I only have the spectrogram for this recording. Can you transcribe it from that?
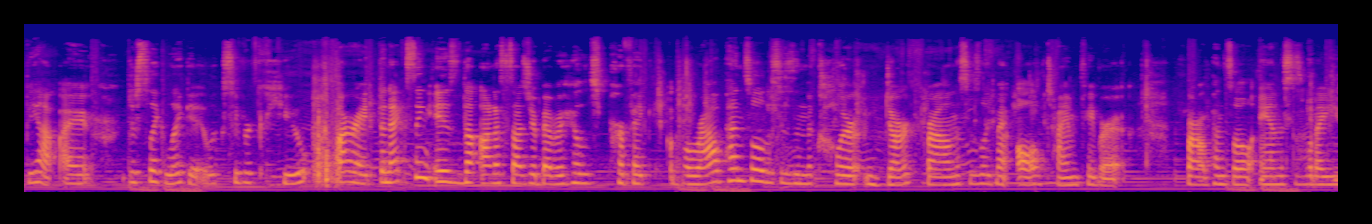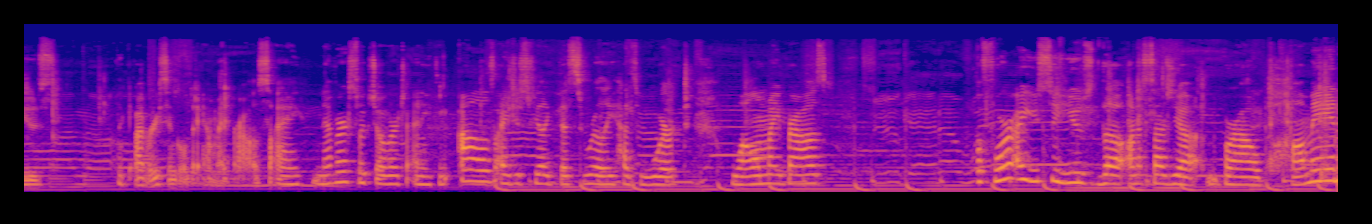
but yeah, I just like like it. It looks super cute. Alright, the next thing is the Anastasia Beverly Hills Perfect Brow Pencil. This is in the color dark brown. This is like my all-time favorite brow pencil and this is what I use like every single day on my brows. I never switch over to anything else. I just feel like this really has worked well on my brows. Before I used to use the Anastasia brow pomade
